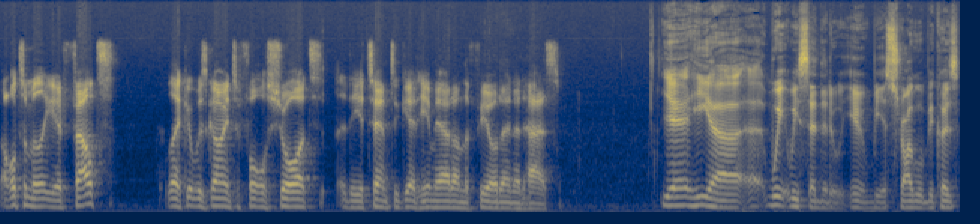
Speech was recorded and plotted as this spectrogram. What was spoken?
ultimately it felt like it was going to fall short the attempt to get him out on the field, and it has. Yeah, he. Uh, we we said that it, it would be a struggle because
